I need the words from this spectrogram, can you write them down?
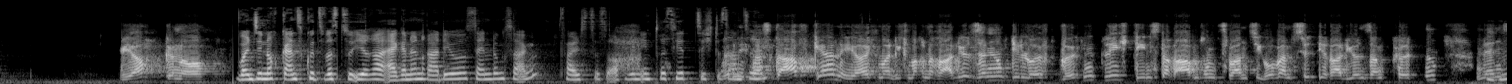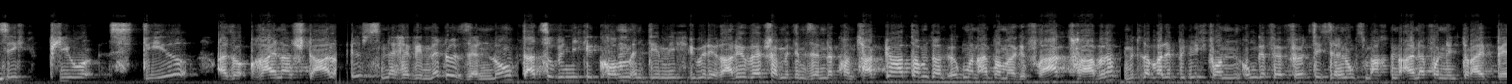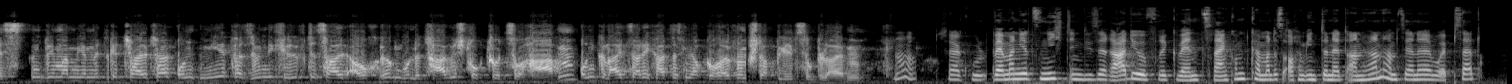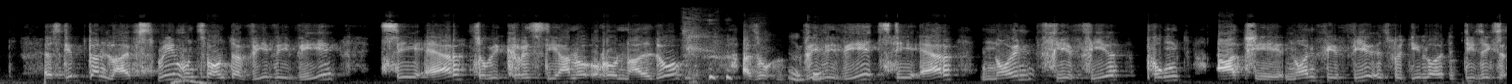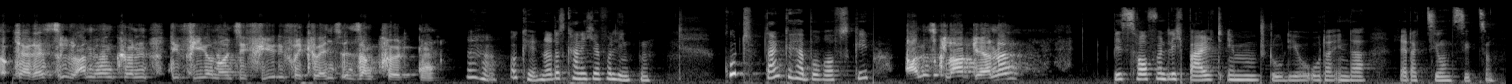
Ja, genau. Wollen Sie noch ganz kurz was zu Ihrer eigenen Radiosendung sagen, falls das auch wen interessiert, sich das Wenn anzuhören? Ich das darf gerne, ja. Ich meine, ich mache eine Radiosendung, die läuft wöchentlich, Dienstagabends um 20 Uhr beim City Radio in St. Pölten, nennt mhm. sich Pure Steel, also reiner Stahl, ist eine Heavy Metal Sendung. Dazu bin ich gekommen, indem ich über die Radiowerkstatt mit dem Sender Kontakt gehabt habe und dann irgendwann einfach mal gefragt habe. Mittlerweile bin ich von ungefähr 40 Sendungsmachten einer von den drei besten, wie man mir mitgeteilt hat. Und mir persönlich hilft es halt auch irgendwo eine Tagesstruktur zu haben und gleichzeitig hat es mir auch geholfen, stabil zu bleiben. Ah, sehr cool. Wenn man jetzt nicht in diese Radiofrequenz reinkommt, kann man das auch im Internet anhören? Haben Sie eine Website? Es gibt dann Livestream und zwar unter www.cr sowie Cristiano Ronaldo, also Okay. www.cr944.at. 944 ist für die Leute, die sich terrestrisch anhören können, die 94.4, die Frequenz in St. Pölten. Aha, okay, na das kann ich ja verlinken. Gut, danke, Herr Borowski. Alles klar, gerne. Bis hoffentlich bald im Studio oder in der Redaktionssitzung.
